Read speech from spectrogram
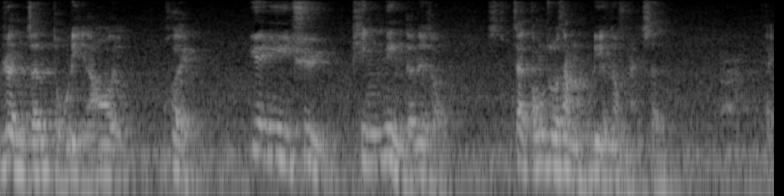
认真独立，然后会愿意去拼命的那种，在工作上努力的那种男生。对，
